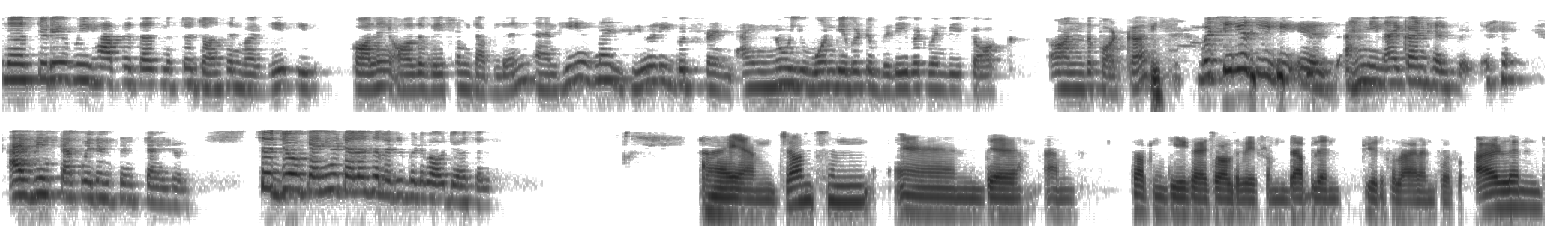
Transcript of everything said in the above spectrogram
Listeners. Today we have with us Mr. Johnson Varghese. He's calling all the way from Dublin, and he is my really good friend. I know you won't be able to believe it when we talk on the podcast, but seriously, he is. I mean, I can't help it. I've been stuck with him since childhood. So, Joe, can you tell us a little bit about yourself? I am Johnson, and uh, I'm talking to you guys all the way from Dublin, beautiful islands of Ireland.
